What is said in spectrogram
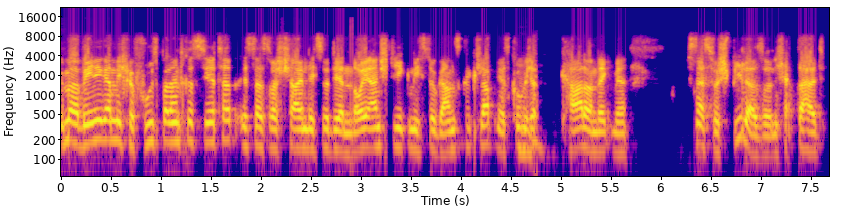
immer weniger mich für Fußball interessiert habe, ist das wahrscheinlich so der Neueinstieg nicht so ganz geklappt. Und jetzt gucke ich Mhm. auf den Kader und denke mir, was sind das für Spieler so? Und ich habe da halt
